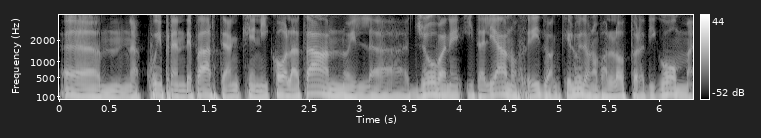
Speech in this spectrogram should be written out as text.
um, a cui prende parte anche Nicola Tanno il uh, giovane italiano ferito anche lui da una pallottola di gomma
